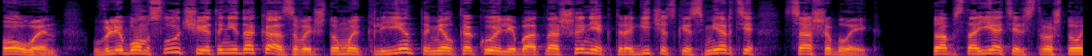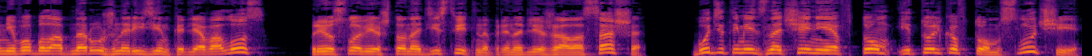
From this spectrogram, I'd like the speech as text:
Оуэн, в любом случае это не доказывает, что мой клиент имел какое-либо отношение к трагической смерти Саши Блейк. То обстоятельство, что у него была обнаружена резинка для волос, при условии, что она действительно принадлежала Саше, будет иметь значение в том и только в том случае,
